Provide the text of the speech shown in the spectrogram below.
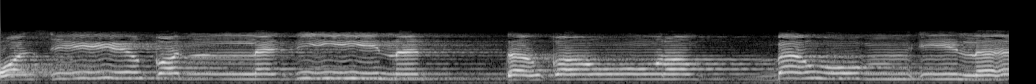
وسيق الذين اتقوا ربهم إلى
